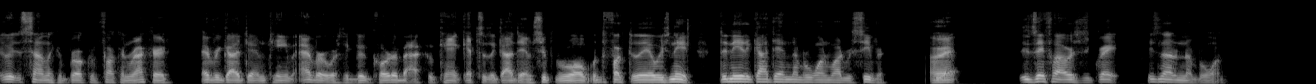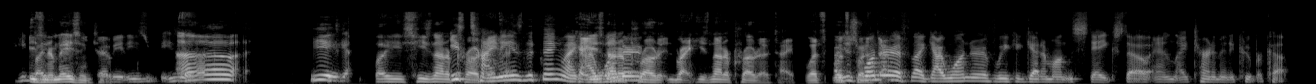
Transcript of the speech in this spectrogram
It would sound like a broken fucking record. Every goddamn team ever with a good quarterback who can't get to the goddamn Super Bowl. What the fuck do they always need? They need a goddamn number one wide receiver. All Yeah. right. Zay Flowers is great. He's not a number one. he He's an amazing I two. mean, he's he's, a, Uh, yeah, he's, but he's he's not a he's prototype. tiny is the thing. Like okay, I he's not a if- proto. Right, he's not a prototype. Let's. I let's just wonder if like I wonder if we could get him on the stakes though and like turn him into Cooper Kupp.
